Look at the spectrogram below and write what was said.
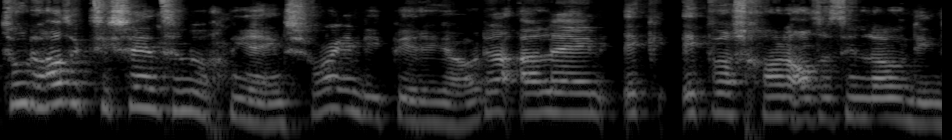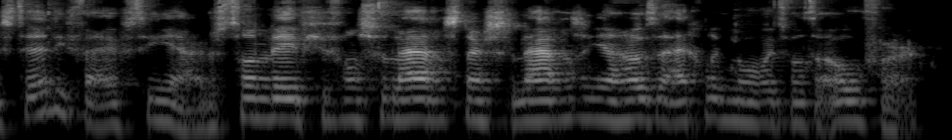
toen had ik die centen nog niet eens hoor, in die periode. Alleen, ik, ik was gewoon altijd in loondienst, hè, die 15 jaar. Dus dan leef je van salaris naar salaris en je houdt eigenlijk nooit wat over.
